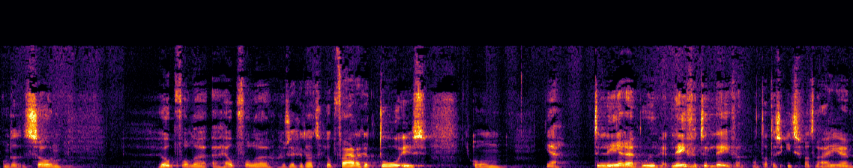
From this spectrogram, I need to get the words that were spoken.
omdat het zo'n hulpvolle, uh, helpvolle, hoe zeg je dat, hulpvaardige tool is om ja, te leren hoe het leven te leven. Want dat is iets wat wij uh,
